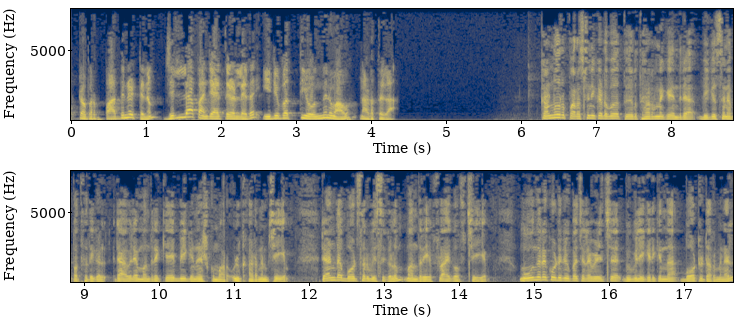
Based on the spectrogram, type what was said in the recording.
ഒക്ടോബർ പതിനെട്ടിനും ജില്ലാ പഞ്ചായത്തുകളിലേത് ഇരുപത്തിയൊന്നിനുമാവും നടത്തുക. കണ്ണൂർ പറശ്ശിനിക്കടവ് തീർത്ഥാടന കേന്ദ്ര വികസന പദ്ധതികൾ രാവിലെ മന്ത്രി കെ ബി ഗണേഷ് കുമാർ ഉദ്ഘാടനം ചെയ്യും. രണ്ട് ബോട്ട് സർവീസുകളും മന്ത്രി ഫ്ളാഗ് ഓഫ് ചെയ്യും. മൂന്നര കോടി രൂപ ചെലവഴിച്ച് വിപുലീകരിക്കുന്ന ബോട്ട് ടെർമിനൽ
